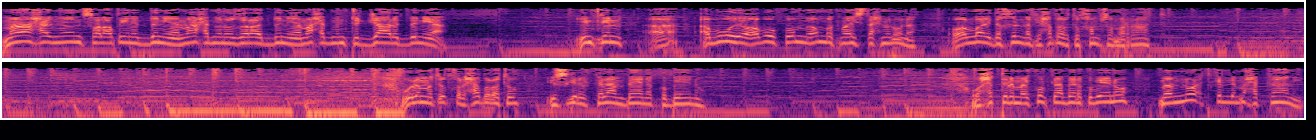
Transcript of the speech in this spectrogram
ما أحد من سلاطين الدنيا ما أحد من وزراء الدنيا ما أحد من تجار الدنيا يمكن آه، أبوي وأبوك وأمي وأمك ما يستحملونه. والله يدخلنا في حضرته خمس مرات. ولما تدخل حضرته يصير الكلام بينك وبينه. وحتى لما يكون كلام بينك وبينه ممنوع تكلم أحد ثاني.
